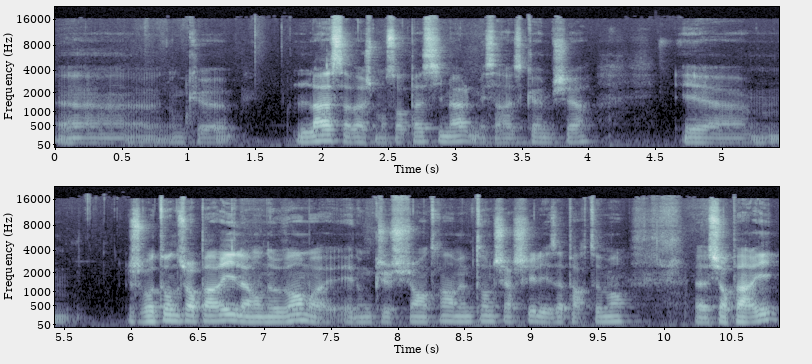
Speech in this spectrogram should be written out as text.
Donc là, ça va, je m'en sors pas si mal, mais ça reste quand même cher. Et je retourne sur Paris là en novembre, et donc je suis en train en même temps de chercher les appartements sur Paris.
